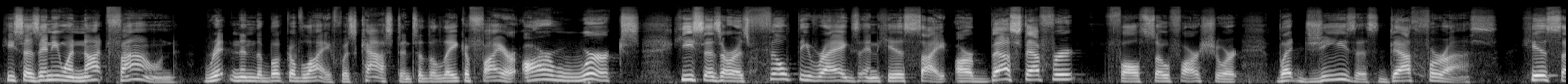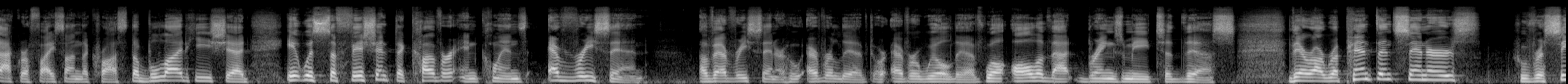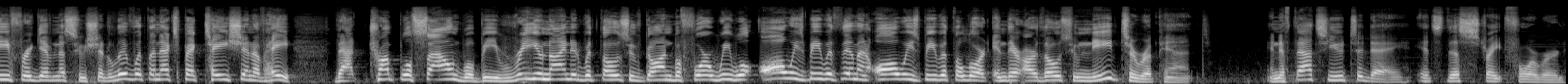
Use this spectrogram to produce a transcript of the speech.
He says, anyone not found written in the book of life was cast into the lake of fire. Our works, he says, are as filthy rags in his sight. Our best effort falls so far short. But Jesus' death for us, his sacrifice on the cross, the blood he shed, it was sufficient to cover and cleanse every sin of every sinner who ever lived or ever will live. Well, all of that brings me to this. There are repentant sinners who've received forgiveness, who should live with an expectation of, hey, that trump will sound, we'll be reunited with those who've gone before. We will always be with them and always be with the Lord. And there are those who need to repent. And if that's you today, it's this straightforward.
